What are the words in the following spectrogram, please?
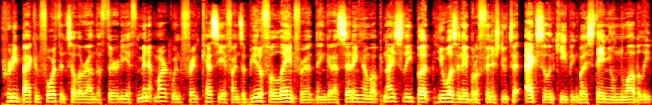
Pretty back and forth until around the 30th minute mark when Frank Kessié finds a beautiful lane for Adingra, setting him up nicely, but he wasn't able to finish due to excellent keeping by Stanley Nwabali.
